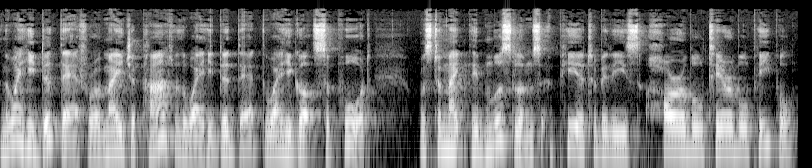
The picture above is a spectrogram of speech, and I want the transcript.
and the way he did that, or a major part of the way he did that, the way he got support, was to make the Muslims appear to be these horrible, terrible people.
